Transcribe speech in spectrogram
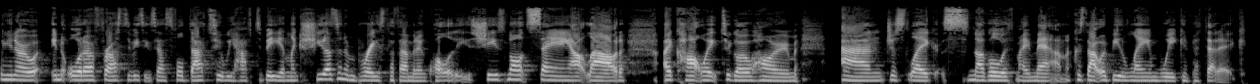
you know, in order for us to be successful, that's who we have to be. And like, she doesn't embrace the feminine qualities. She's not saying out loud, I can't wait to go home and just like snuggle with my man, because that would be lame, weak, and pathetic.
